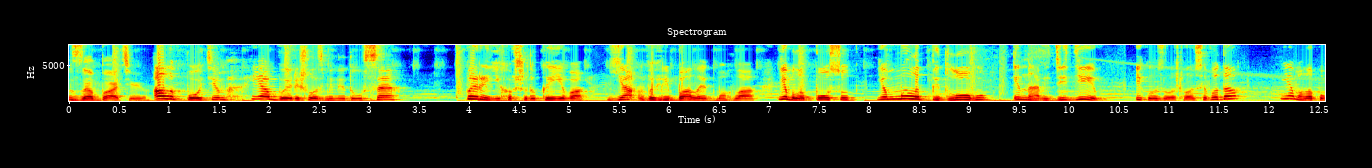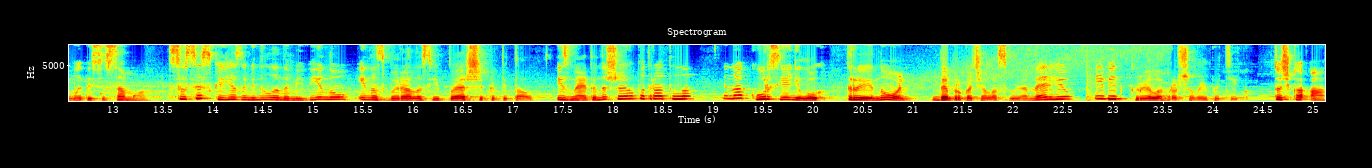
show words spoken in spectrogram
за батію. Але потім я вирішила змінити усе. Переїхавши до Києва, я вигрібала як могла. Я мила посуд, я мила підлогу і навіть дідів. І коли залишилася вода, я могла помитися сама. Сосиски я замінила на мівіну і назбирала свій перший капітал. І знаєте, на що я його потратила? На курс Янілог 3.0, де прокачала свою енергію і відкрила грошовий потік. Точка А.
